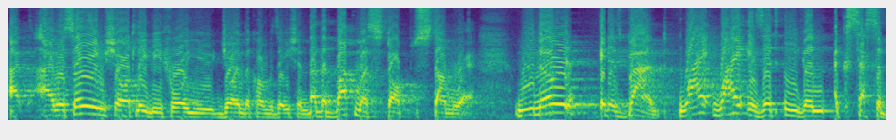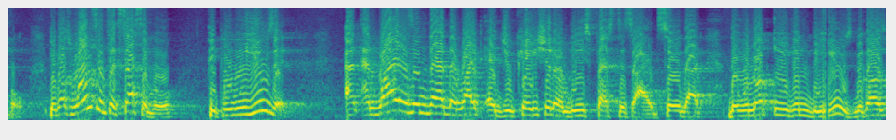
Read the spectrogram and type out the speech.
I, I, was saying shortly before you joined the conversation that the buck must stop somewhere. We know it is banned. Why, why is it even accessible? Because once it's accessible, people will use it. And, and why isn't there the right education on these pesticides so that they will not even be used? Because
